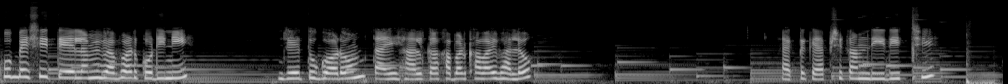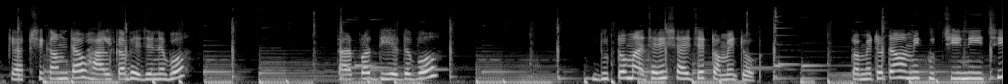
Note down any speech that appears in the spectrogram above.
খুব বেশি তেল আমি ব্যবহার করিনি। যেহেতু গরম, তাই হালকা খাবার খাওয়াই ভালো। একটা ক্যাপসিকাম দিয়ে দিচ্ছি। ক্যাপসিকামটাও হালকা ভেজে নেব। তারপর দিয়ে দেব দুটো মাঝারি সাইজের টমেটো। টমেটোটাও আমি কুচিয়ে নিয়েছি।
